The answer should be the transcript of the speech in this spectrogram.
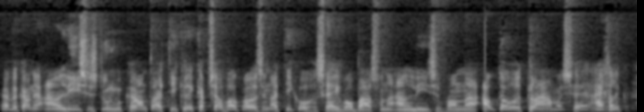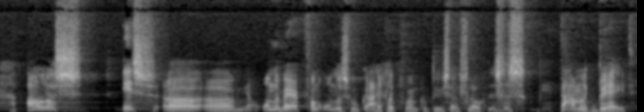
we kunnen analyses doen, krantenartikelen. Ik heb zelf ook wel eens een artikel geschreven op basis van een analyse van autoreclames. Hè. Eigenlijk alles is uh, uh, onderwerp van onderzoek eigenlijk voor een cultuursocioloog. Dus dat is tamelijk breed.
